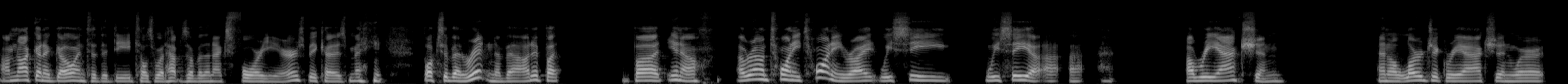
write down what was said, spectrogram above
i'm not going to go into the details what happens over the next four years because many books have been written about it but but you know around 2020 right we see we see a, a, a reaction an allergic reaction where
